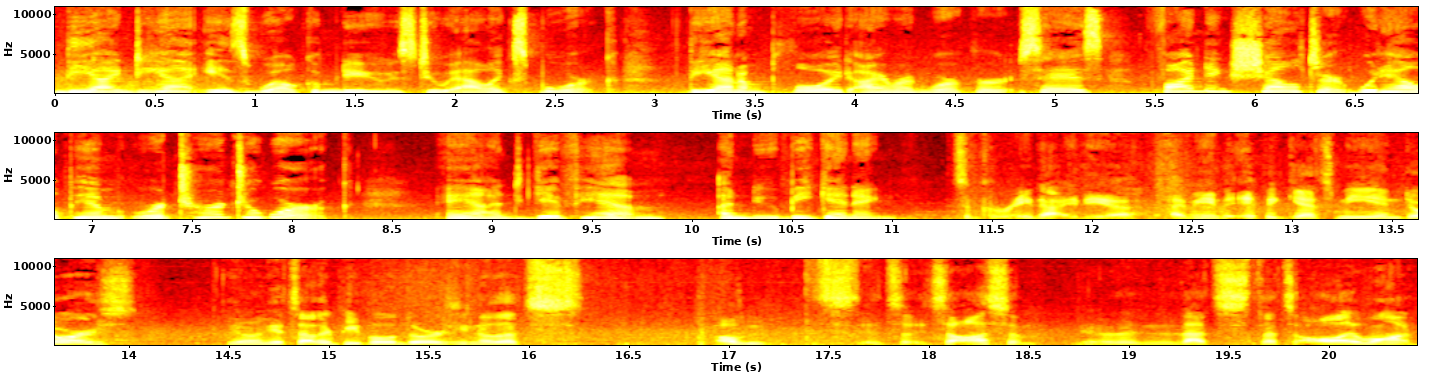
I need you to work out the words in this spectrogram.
The idea is welcome news to Alex Bork. The unemployed iron worker says finding shelter would help him return to work and give him a new beginning. It's a great idea. I mean, if it gets me indoors, you know, and gets other people indoors, you know, that's um, it's, it's, it's awesome. You know, that's that's all I want.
